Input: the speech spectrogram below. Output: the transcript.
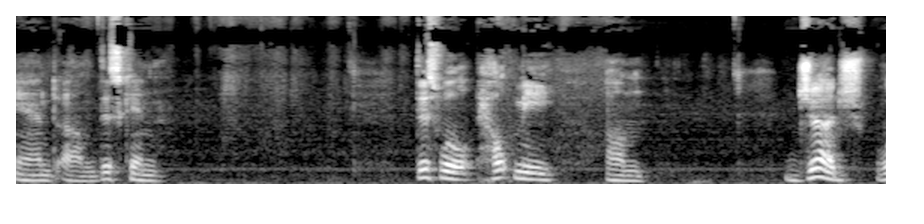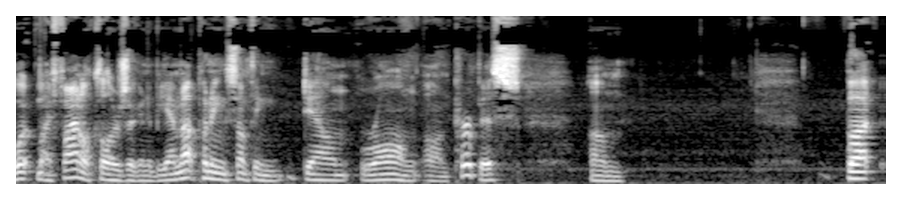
And um, this can, this will help me um, judge what my final colors are going to be. I'm not putting something down wrong on purpose, um, but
